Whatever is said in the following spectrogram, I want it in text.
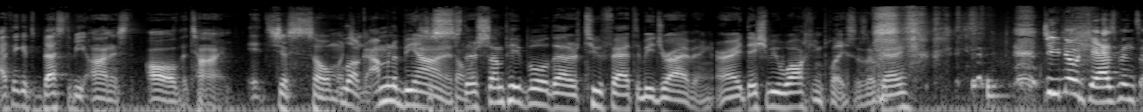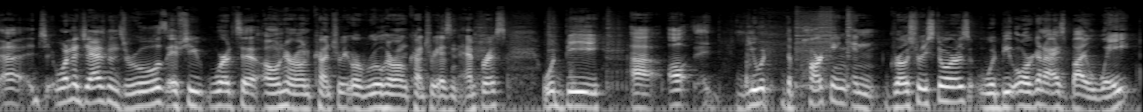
I think it's best to be honest all the time. It's just so much Look, easier. I'm going to be It's honest. so There's some people that are too fat to be driving, all right? They should be walking places, okay? Do you know Jasmine's uh, one of Jasmine's rules if she were to own her own country or rule her own country as an empress would be uh, all you would the parking in grocery stores would be organized by weight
